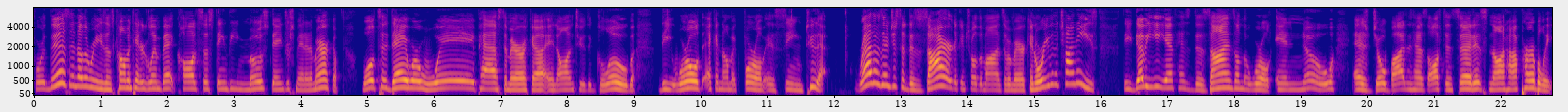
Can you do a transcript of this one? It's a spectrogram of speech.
For this and other reasons, commentator Glenn Beck called Sunstein the most dangerous man in America. Well, today we're way past America and on to the globe. The World Economic Forum is seeing to that. Rather than just a desire to control the minds of American or even the Chinese, the WEF has designs on the world, and no, as Joe Biden has often said, it's not hyperbole.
